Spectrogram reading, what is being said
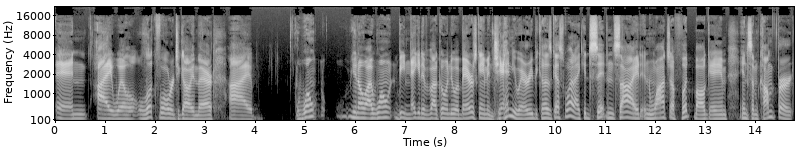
and I will look forward to going there. I won't you know, I won't be negative about going to a Bears game in January because guess what? I could sit inside and watch a football game in some comfort.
